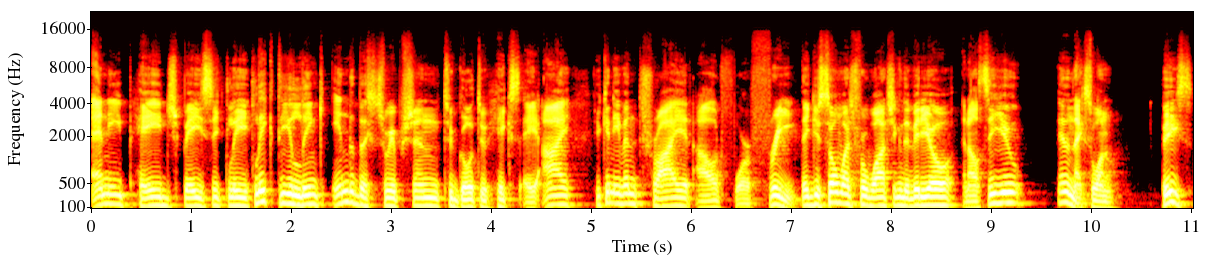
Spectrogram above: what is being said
any page basically, click the link in the description to go to Hix AI. You can even try it out for free. Thank you so much for watching the video and I'll see you in the next one. Peace.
